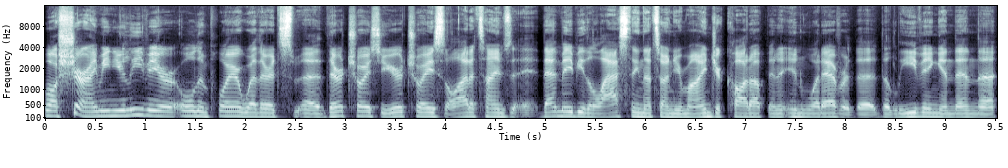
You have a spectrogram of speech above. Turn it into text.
Well, sure. I mean, you leave your old employer, whether it's uh, their choice or your choice. A lot of times, uh, that may be the last thing that's on your mind. You're caught up in in whatever the the leaving and then the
